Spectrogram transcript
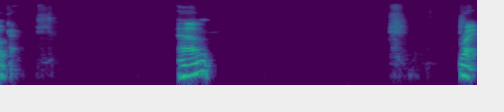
Okay. Um, right.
